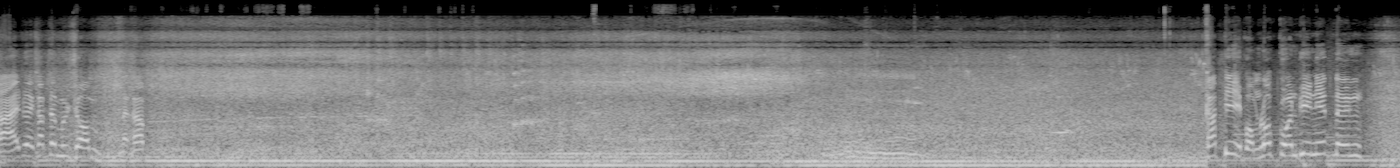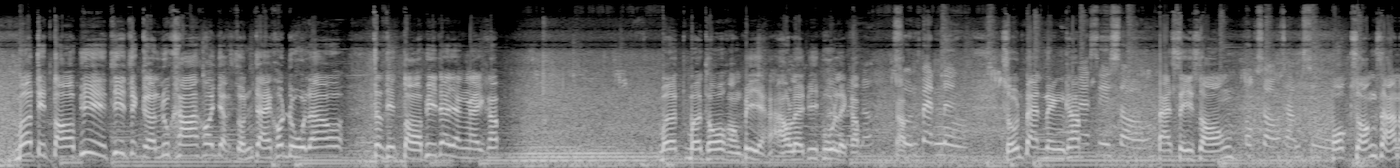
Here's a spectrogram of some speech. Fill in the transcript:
ขายด้วยครับท่านผู้ชมนะครับครับพี่ผมรบกวนพี่นิดนึง เบอร์ติดต่อพี่ที่จะเกิดลูกค้าเขาอยากสนใจเขาดูแล้ว จะติดต่อพี่ได้ยังไงครับ เบอร์เบอร์โทรของพี่อะเอาเลยพี่พูดเลยครับครับศูนย์แปดหนึ่งศูนย์แปดหนึ่งครับ แปดสี่สองแปดสี่สองหกสองสามศูนย์หกสองสาม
